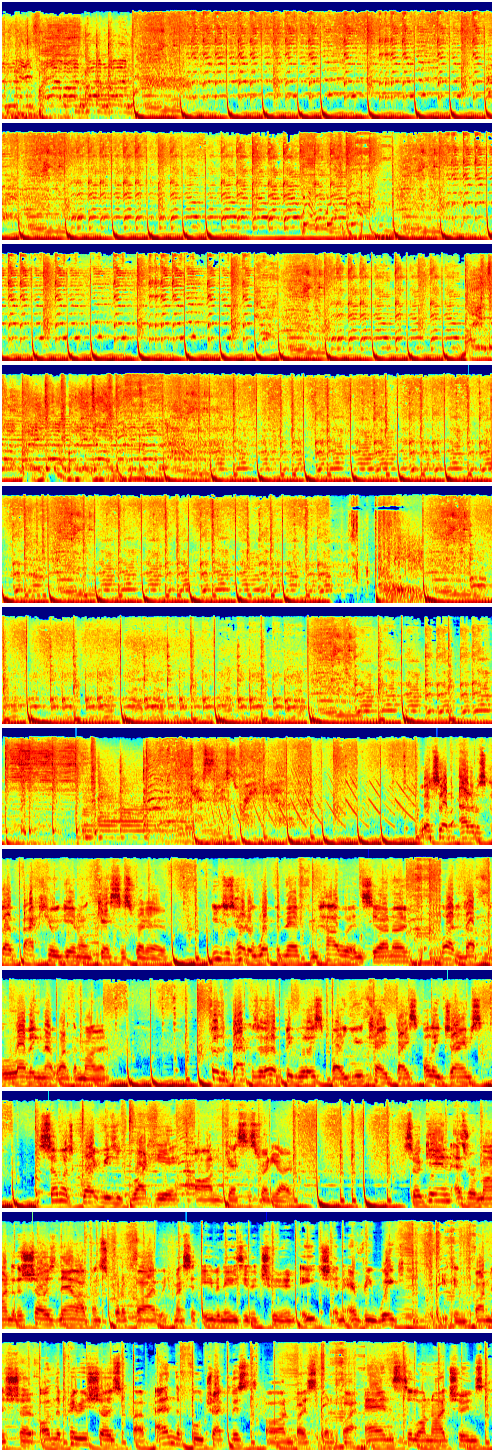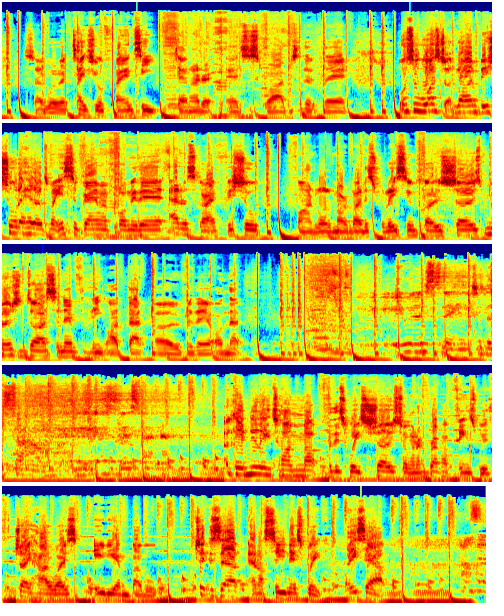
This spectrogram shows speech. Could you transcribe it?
What's up, Adam Sky back here again on Guest List Radio. You just heard a weapon there from Harwood and Ciano. Lighted up, loving that one at the moment. Further back was another big release by UK based Ollie James. So much great music right here on Guest List Radio. So again, as a reminder, the show is now up on Spotify, which makes it even easier to tune in each and every week. You can find the show on the previous shows and the full track list on both Spotify and still on iTunes. So wherever it takes your fancy, download it and subscribe to it there. Also, watch online. Be sure to head over to my Instagram and follow me there, Adam Sky Official. Find a lot of my latest release info, shows, merchandise, and everything like that over there on that. You are listening to the sound Okay, nearly time up for this week's show, so I'm going to wrap up things with Jay Hardway's EDM Bubble. Check this out, and I'll see you next week. Peace out.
